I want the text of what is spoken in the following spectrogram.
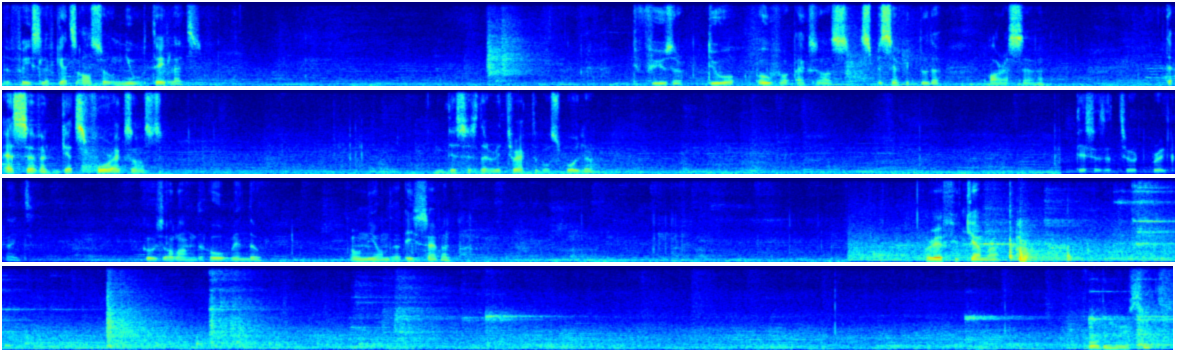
The facelift gets also new taillights. Diffuser, dual over exhaust specific to the RS7. The S7 gets four exhausts. This is the retractable spoiler. This is a third brake light. Goes along the whole window. Only on the A7. rear view camera. Folding rear seats.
